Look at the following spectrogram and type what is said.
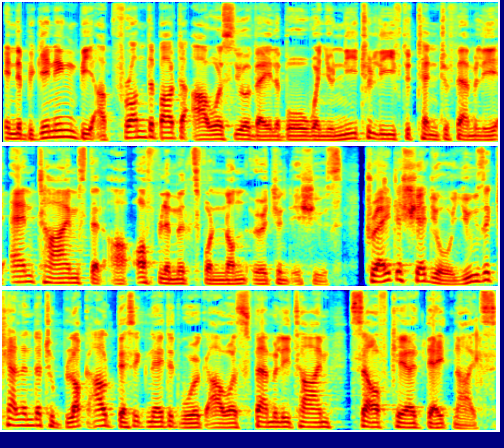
In the beginning, be upfront about the hours you're available when you need to leave to tend to family and times that are off limits for non urgent issues. Create a schedule, use a calendar to block out designated work hours, family time, self care, date nights.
